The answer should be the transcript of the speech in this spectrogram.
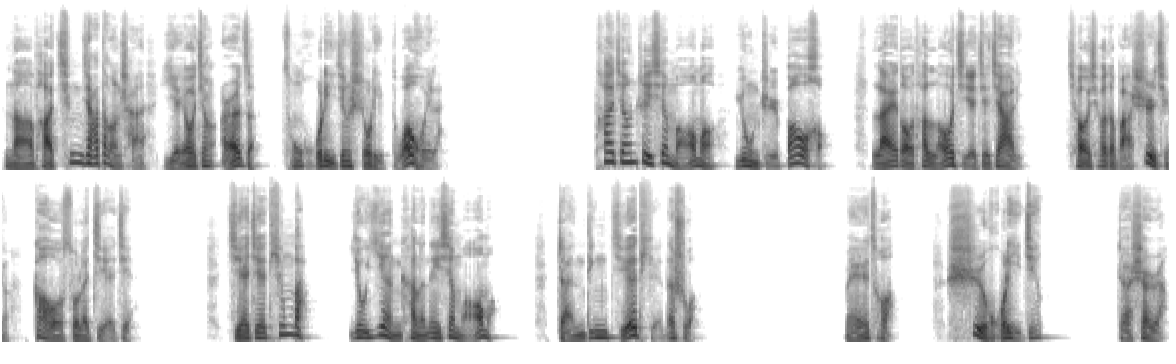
哪怕倾家荡产，也要将儿子从狐狸精手里夺回来。他将这些毛毛用纸包好，来到他老姐姐家里，悄悄的把事情告诉了姐姐。姐姐听罢，又验看了那些毛毛，斩钉截铁的说：“没错，是狐狸精。这事儿啊，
